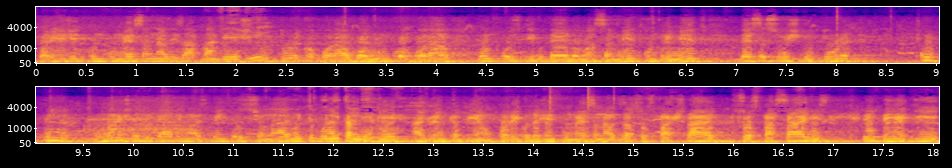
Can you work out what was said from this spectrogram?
Porém, a gente quando começa a analisar a parte aqui. estrutura corporal, volume corporal, ponto positivo dela, lançamento, comprimento dessa sua estrutura, cupim mais delicado e mais bem posicionado. Muito bonita mesmo, A grande campeão. Porém, quando a gente começa a analisar suas pastagens, suas passagens, eu tenho aqui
